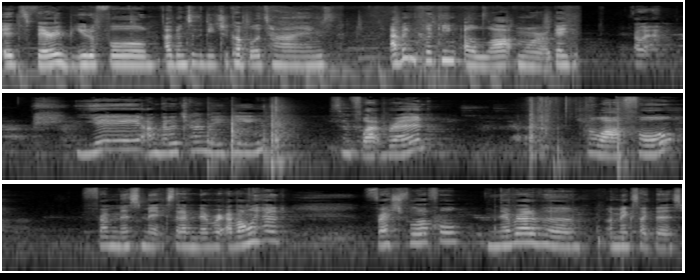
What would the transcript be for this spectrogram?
It's very beautiful. I've been to the beach a couple of times. I've been cooking a lot more, okay? Okay. Yay, I'm gonna try making some flatbread, falafel from this mix that I've never, I've only had fresh falafel, never out of a, a mix like this,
